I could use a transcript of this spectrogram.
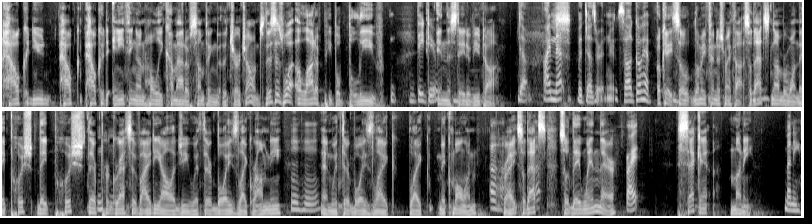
How could you how how could anything unholy come out of something that the church owns? This is what a lot of people believe They do. in the state of Utah. yeah. I met with Deseret News. So I'll go ahead. Okay, so let me finish my thought. So that's number one. They push they push their Mhm. progressive ideology with their boys like Romney Mhm. and with their boys like like McMullin, Uh-huh. right? So that's so they win there. Right. Second, money. Money.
